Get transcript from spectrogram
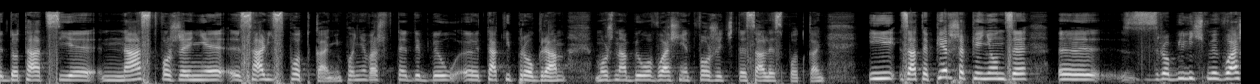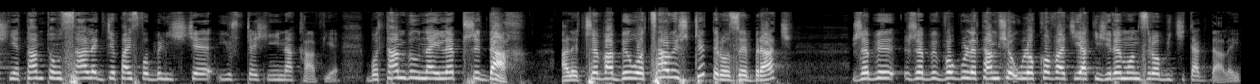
y, dotację na stworzenie y, sali spotkań, ponieważ wtedy był y, taki program, można było właśnie tworzyć te sale spotkań. I za te pierwsze pieniądze zrobiliśmy właśnie tamtą salę, gdzie Państwo byliście już wcześniej na kawie, bo tam był najlepszy dach, ale trzeba było cały szczyt rozebrać, żeby, żeby w ogóle tam się ulokować jakiś remont zrobić i tak dalej.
